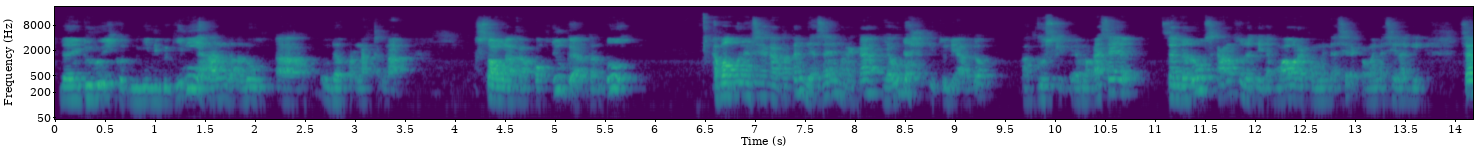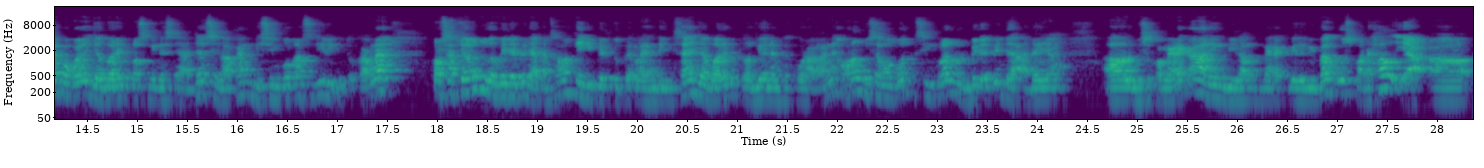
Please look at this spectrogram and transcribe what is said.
dari dulu ikut begini-begini ya, lalu uh, udah pernah kena stong nggak kapok juga, tentu apa pun yang saya katakan biasanya mereka ya udah gitu dianggap bagus gitu ya. Makanya saya cenderung sekarang sudah tidak mau rekomendasi-rekomendasi lagi. Saya pokoknya jabarin plus minusnya aja, silakan disimpulkan sendiri gitu. Karena persepsi orang juga beda-beda kan. Sama kayak di peer to peer lending. Saya jabarin kelebihan dan kekurangannya orang bisa membuat kesimpulan berbeda-beda ada yang uh, lebih suka merek A ada yang bilang merek B lebih bagus. Padahal ya uh,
